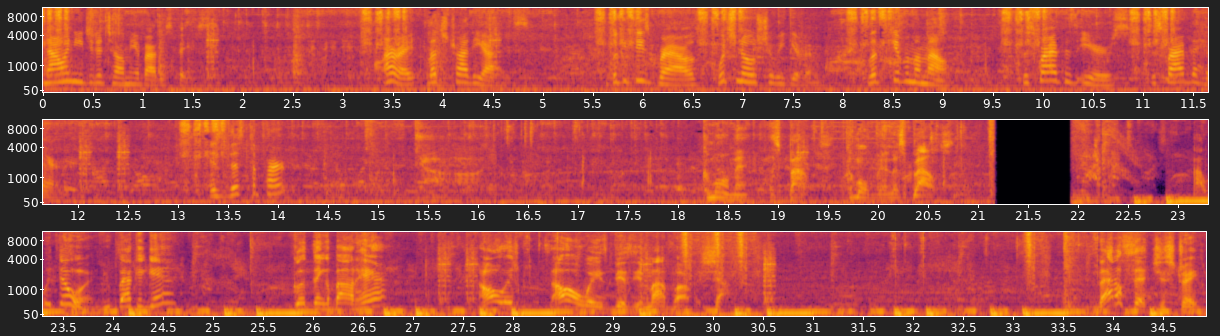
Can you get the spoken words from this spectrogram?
Now I need you to tell me about his face. Alright, let's try the eyes. Look at these brows. Which nose should we give him? Let's give him a mouth. Describe his ears. Describe the hair. Is this the perp? Come on, man. Let's bounce. Come on, man, let's bounce. How we doing? You back again? Good thing about hair? Always, always busy in my barber shop. That'll set you straight.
